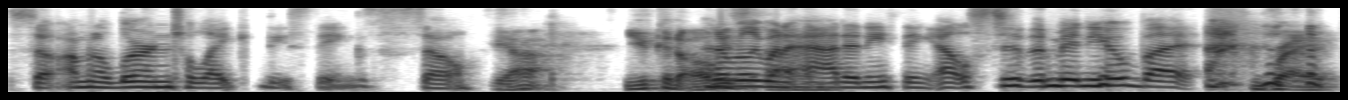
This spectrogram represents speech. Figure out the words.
So I'm going to learn to like these things. So yeah you could I don't really want to add anything else to the menu, but right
